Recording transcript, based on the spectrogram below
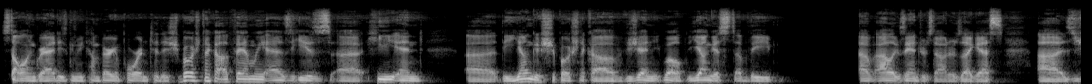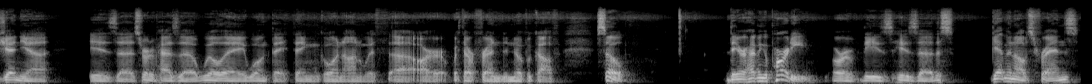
Stalingrad. He's going to become very important to the Shaposhnikov family as he is uh, he and uh, the youngest Shaposhnikov, well, the youngest of the of Alexander's daughters, I guess, uh, Zhenya is uh, sort of has a will they, won't they thing going on with uh, our with our friend Novikov. So they are having a party, or these his uh, this Getmanov's friends.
